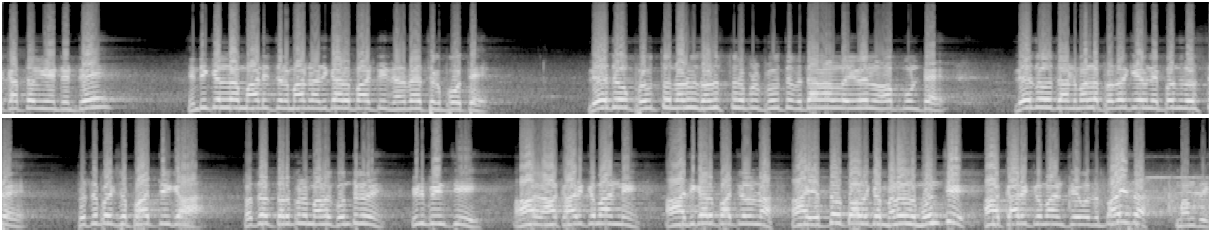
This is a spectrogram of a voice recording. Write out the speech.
కర్తవ్యం ఏంటంటే ఎన్నికల్లో మాటిచ్చిన మాటను అధికార పార్టీ నెరవేర్చకపోతే లేదు ప్రభుత్వం నడుగు నడుస్తున్నప్పుడు ప్రభుత్వ విధానాల్లో ఏమైనా లోపం ఉంటే లేదు దానివల్ల ప్రజలకు ఏమైనా ఇబ్బందులు వస్తే ప్రతిపక్ష పార్టీగా ప్రజల తరపున మన గొంతుకుని వినిపించి ఆ ఆ కార్యక్రమాన్ని ఆ అధికార పార్టీలో ఉన్న ఆ ఇద్దరు తాలూకా మెడలు ముంచి ఆ కార్యక్రమాన్ని చేయవలసిన బాధ్యత మంది.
